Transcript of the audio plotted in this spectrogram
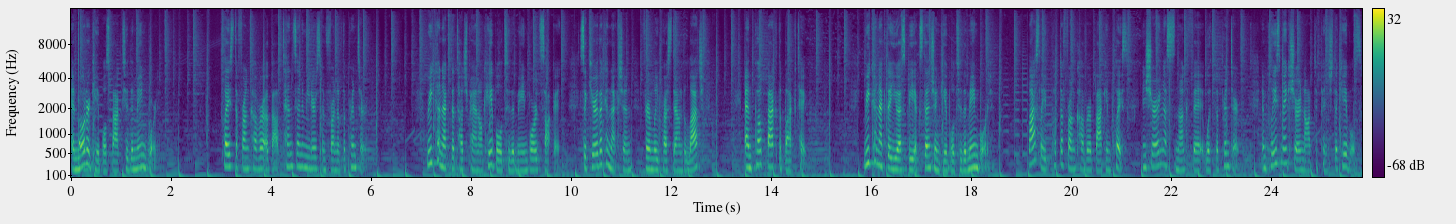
and motor cables back to the main board. Place the front cover about 10 centimeters in front of the printer. Reconnect the touch panel cable to the main board socket. Secure the connection, firmly press down the latch, and poke back the black tape. Reconnect the USB extension cable to the main board. Lastly, put the front cover back in place, ensuring a snug fit with the printer, and please make sure not to pinch the cables.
